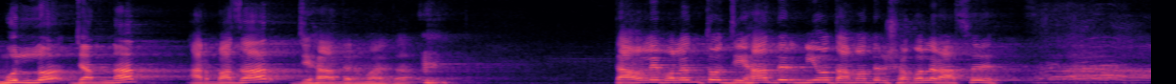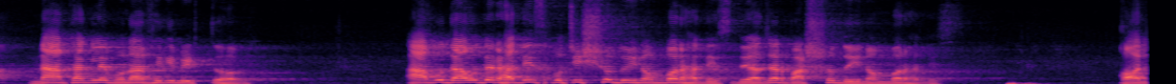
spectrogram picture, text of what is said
মূল্য জান্নাত আর বাজার জিহাদের ময়দান তাহলে বলেন তো জিহাদের নিয়ত আমাদের সকলের আছে না থাকলে মুনাফিকি মৃত্যু হবে আবু দাউদের হাদিস পঁচিশশো দুই নম্বর হাদিস দুই হাজার পাঁচশো দুই নম্বর হাদিস قال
